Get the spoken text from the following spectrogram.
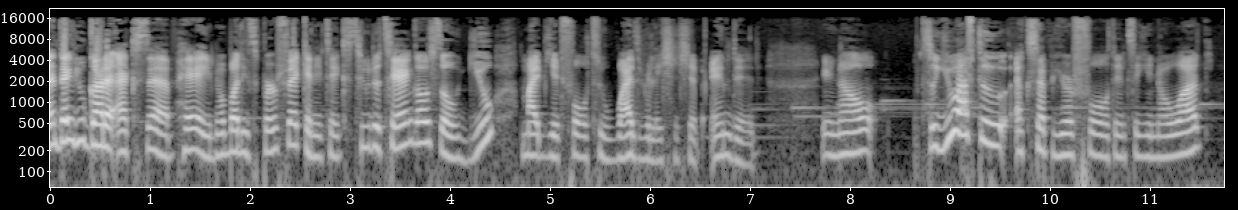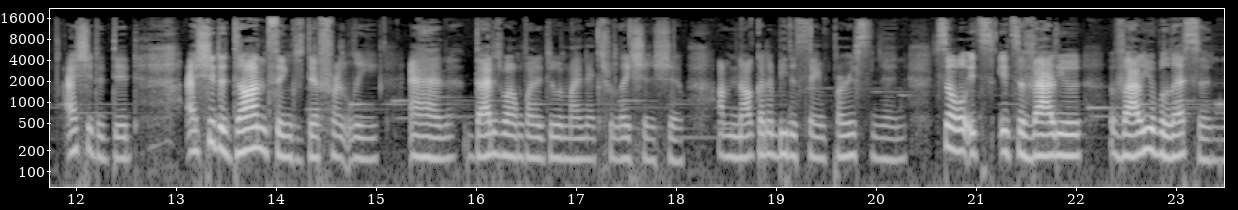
And then you gotta accept, hey, nobody's perfect and it takes two to tango, so you might be at fault to why the relationship ended. You know? So you have to accept your fault and say, you know what? I should have did I should have done things differently and that is what I'm going to do in my next relationship. I'm not going to be the same person and so it's it's a value valuable lesson,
